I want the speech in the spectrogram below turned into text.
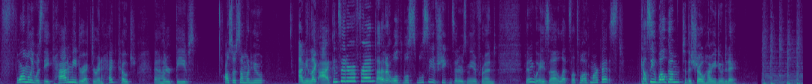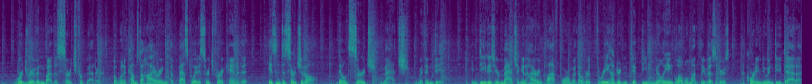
Formerly was the academy director and head coach at 100 Thieves. Also, someone who, I mean, like I consider a friend. I don't. We'll we'll we'll see if she considers me a friend. But anyways, uh, let's let's welcome our guest. Kelsey, welcome to the show. How are you doing today? We're driven by the search for better. But when it comes to hiring, the best way to search for a candidate isn't to search at all. Don't search match with Indeed. Indeed is your matching and hiring platform with over 350 million global monthly visitors, according to Indeed data,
